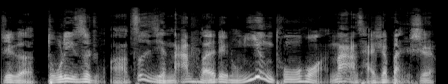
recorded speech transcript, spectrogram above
这个独立自主啊，自己拿出来这种硬通货，那才是本事。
